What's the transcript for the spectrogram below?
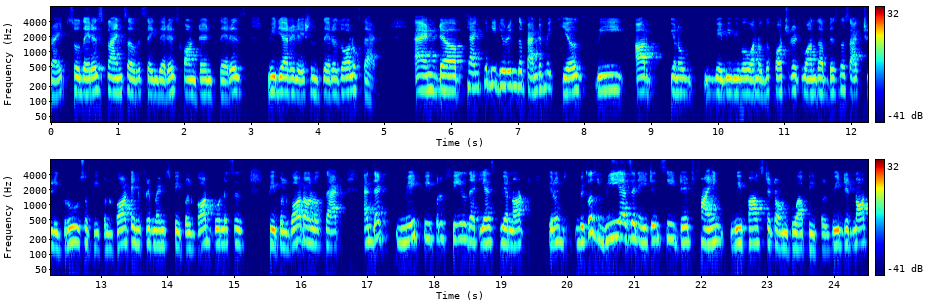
right? So there is client servicing, there is content, there is media relations, there is all of that. And uh, thankfully, during the pandemic years, we are, you know, maybe we were one of the fortunate ones. Our business actually grew. So people got increments, people got bonuses, people got all of that. And that made people feel that, yes, we are not you know because we as an agency did fine we passed it on to our people we did not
